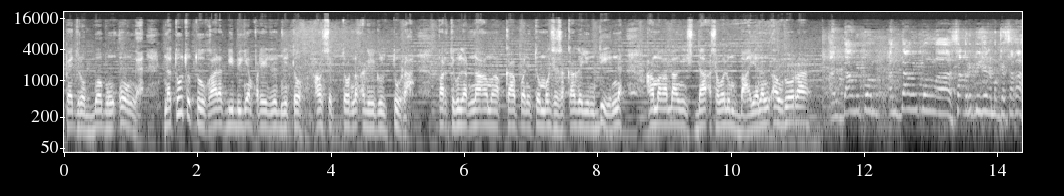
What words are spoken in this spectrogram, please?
Pedro Bobong Ong na tututukan at bibigyan prioridad nito ang sektor ng agrikultura. Partikular na ang mga kapwa nito magsasaka gayon din ang mga mangisda sa walong bayan ng Aurora. Ang dami pong, ang dami pong ah, sakripisyo na magkasaka.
